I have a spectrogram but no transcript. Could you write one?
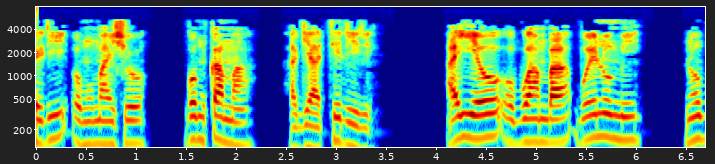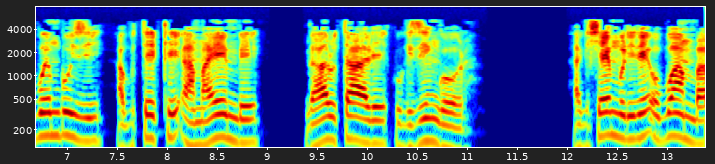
eli omumaisho gomkama agyatirire Ayeho obwamba bwenumi nobwembuzi abuteke amaembe garutale kugizingora Agishayimulire obwamba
